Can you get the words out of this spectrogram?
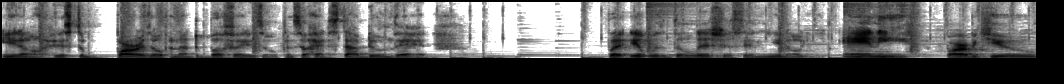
you know, it's the bar is open, not the buffet is open, so I had to stop doing that. But it was delicious, and you know, any barbecue,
